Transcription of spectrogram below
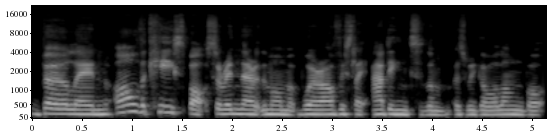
Berlin, all the key spots are in there at the moment. We're obviously adding to them as we go along, but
